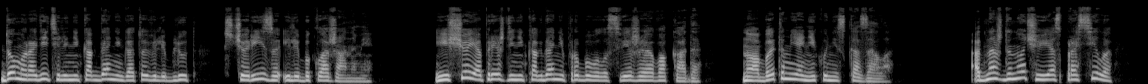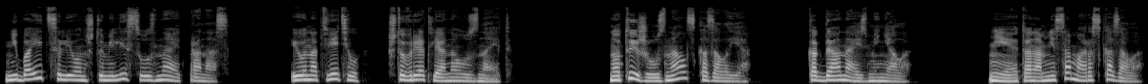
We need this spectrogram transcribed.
Дома родители никогда не готовили блюд с чоризо или баклажанами. Еще я прежде никогда не пробовала свежее авокадо, но об этом я Нику не сказала. Однажды ночью я спросила, не боится ли он, что Мелисса узнает про нас. И он ответил, что вряд ли она узнает. «Но ты же узнал», — сказала я, — «когда она изменяла». «Нет, она мне сама рассказала».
